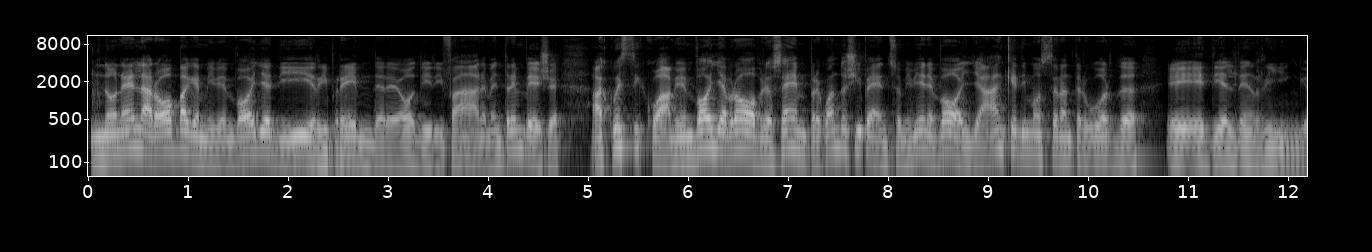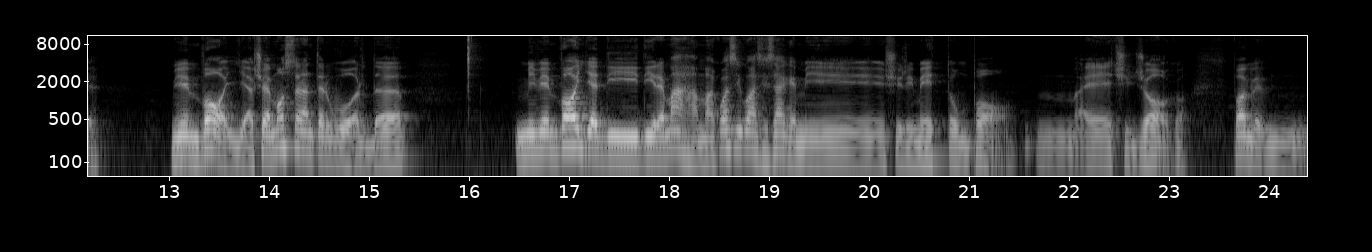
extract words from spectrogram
non è la roba che mi viene voglia di riprendere o di rifare, mentre invece a questi qua mi viene voglia proprio sempre, quando ci penso, mi viene voglia anche di Monster Hunter World e, e di Elden Ring. Mi viene voglia, cioè Monster Hunter World mi viene voglia di dire ma, ma, quasi quasi sai che mi ci rimetto un po' mm, e ci gioco. Poi mm,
